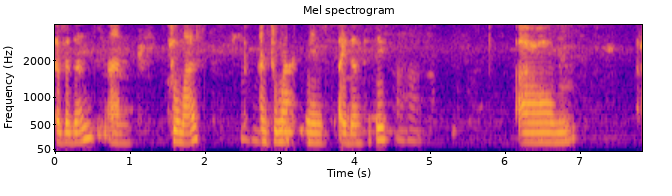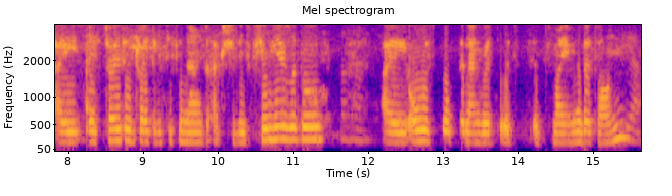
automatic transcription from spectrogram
evidence and Tumast. Mm-hmm. And Tumast means identity. Uh-huh. Um, I, I started writing Tifinagh actually a few years ago. Uh-huh. I always spoke the language, it's, it's my mother tongue. Yeah.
